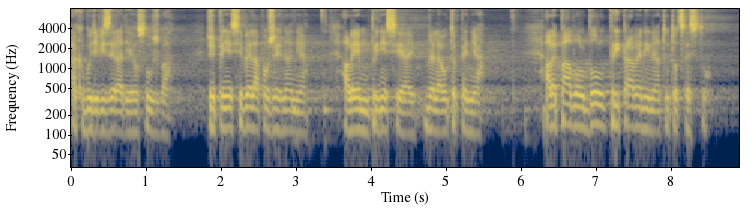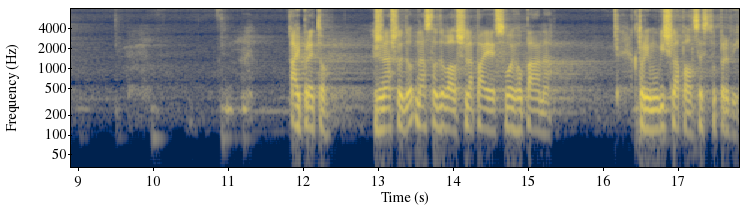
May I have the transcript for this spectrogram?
ako bude vyzerať jeho služba. Že prinesie veľa požehnania, ale jemu prinesie aj veľa utrpenia. Ale Pavol bol pripravený na túto cestu. Aj preto, že nasledoval šľapaje svojho pána, ktorý mu vyšľapal cestu prvý.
